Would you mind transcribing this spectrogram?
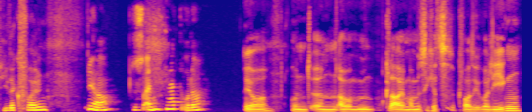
die wegfallen. ja, das ist eigentlich nett, oder? Ja, und ähm, aber m, klar, man muss sich jetzt quasi überlegen,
